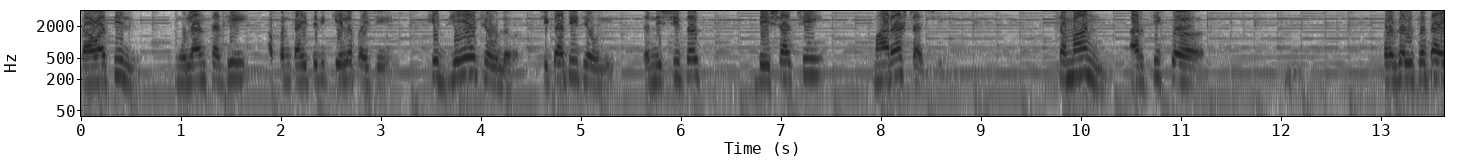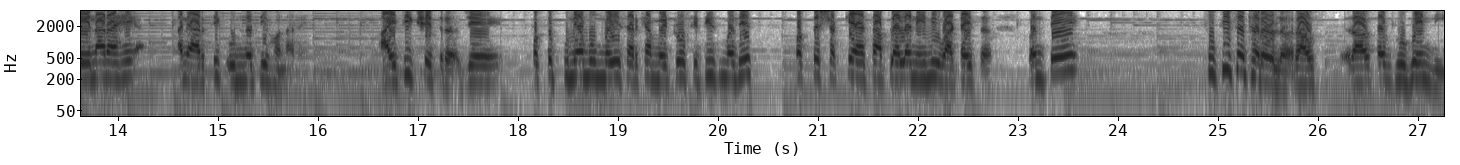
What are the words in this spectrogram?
गावातील मुलांसाठी आपण काहीतरी केलं पाहिजे. हे ध्येय ठेवलं चिकाटी ठेवली तर निश्चितच देशाची महाराष्ट्राची समान आर्थिक प्रगल्भता येणार आहे आणि आर्थिक उन्नती होणार आहे. आय टी क्षेत्र जे फक्त पुण्या मुंबई सारख्या मेट्रो सिटीज मध्येच फक्त शक्य आहे असं आपल्याला नेहमी वाटायचं. पण ते चुकीचं ठरवलं राव रावसाहेब घुगेंनी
